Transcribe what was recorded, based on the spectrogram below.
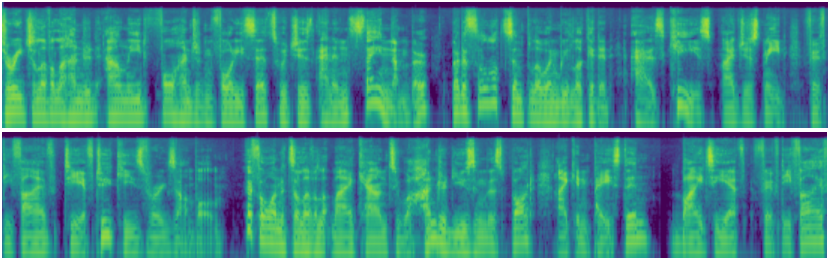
To reach level 100, I'll need 440 sets, which is an insane number, but it's a lot simpler when we look at it as keys. I just need 55 TF2 keys, for example. If I wanted to level up my account to 100 using this bot, I can paste in buy TF55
